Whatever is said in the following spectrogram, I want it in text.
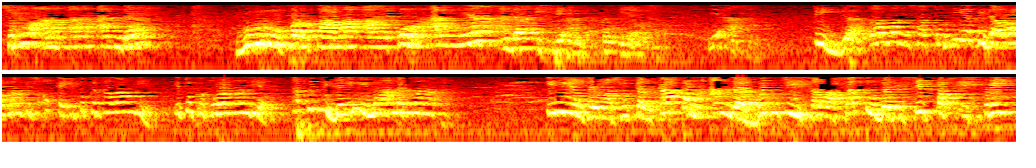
Semua anak-anak Anda guru pertama Al-Qur'annya adalah istri Anda. Oh iya Ustaz. Ya akhir tiga lawan satu. Dia tidak romantis. Oke itu kesalahan dia. Itu kekurangan dia. Tapi tiga ini mau anda mana? Ini yang saya maksudkan. Kapan anda benci salah satu dari sifat istri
